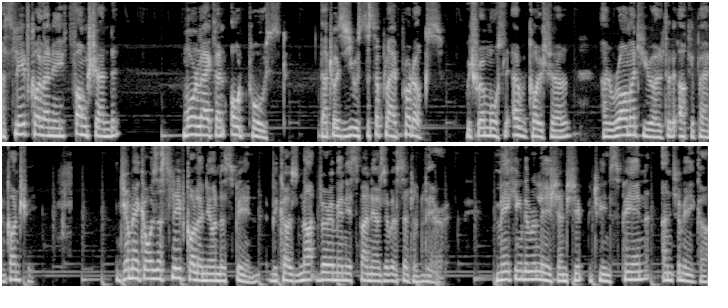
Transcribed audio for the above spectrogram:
A slave colony functioned more like an outpost that was used to supply products, which were mostly agricultural and raw material to the occupying country. Jamaica was a slave colony under Spain because not very many Spaniards ever settled there, making the relationship between Spain and Jamaica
